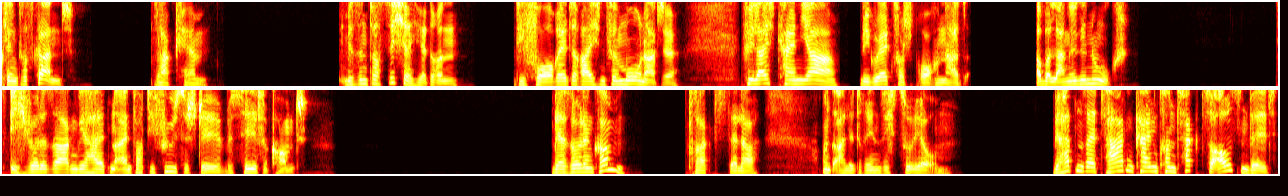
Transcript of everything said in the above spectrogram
Klingt riskant, sagt Cam. Wir sind doch sicher hier drin. Die Vorräte reichen für Monate. Vielleicht kein Jahr, wie Greg versprochen hat, aber lange genug. Ich würde sagen, wir halten einfach die Füße still, bis Hilfe kommt. Wer soll denn kommen? fragt Stella, und alle drehen sich zu ihr um. Wir hatten seit Tagen keinen Kontakt zur Außenwelt.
